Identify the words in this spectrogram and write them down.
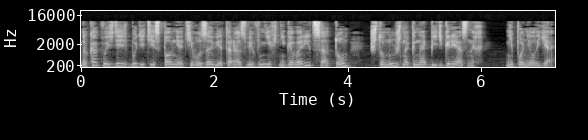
но как вы здесь будете исполнять его заветы? Разве в них не говорится о том, что нужно гнобить грязных?» – не понял я.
